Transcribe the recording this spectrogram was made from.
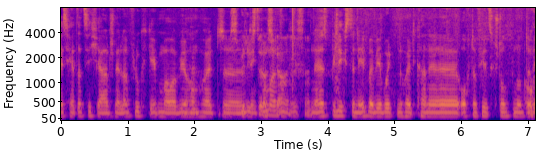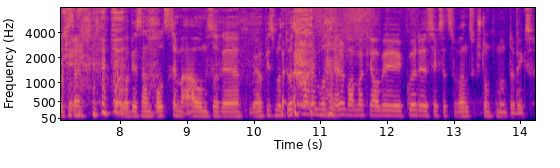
es hätte sicher einen schnelleren Flug gegeben, aber wir haben halt. Äh, Das Billigste, den gegangen ist, ja. Nein, das Billigste nicht, weil wir wollten halt keine 48 Stunden unterwegs Okay. sein. Aber wir sind trotzdem auch unsere. Ja, bis wir dort waren im Hotel, waren wir, glaube ich, gute 26 Stunden unterwegs.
